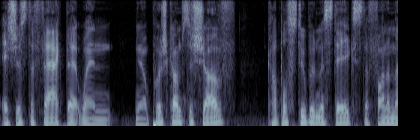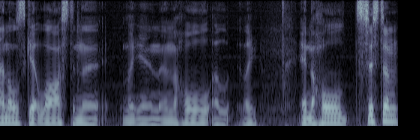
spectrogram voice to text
It's just the fact that when you know push comes to shove, a couple stupid mistakes, the fundamentals get lost in the like in, in the whole uh, like in the whole system,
